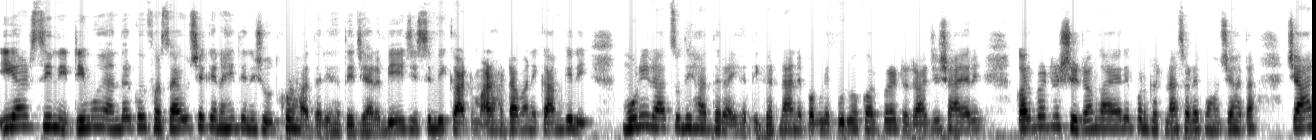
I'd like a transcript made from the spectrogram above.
ઈઆરસીની ટીમોએ અંદર કોઈ ફસાયું છે કે નહીં તેની શોધખોળ હાથ ધરી હતી. જ્યારે બે જેસીબી કાટમાળ હટાવવાની કામગીરી મોડી રાત સુધી હાથ ધરાઈ હતી. ઘટનાને પગલે પૂર્વ કોર્પોરેટર રાજેશ આયરે, કોર્પોરેટર શ્રીરંગ આયરે પણ ઘટના સ્થળે પહોંચ્યા હતા. ચાર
